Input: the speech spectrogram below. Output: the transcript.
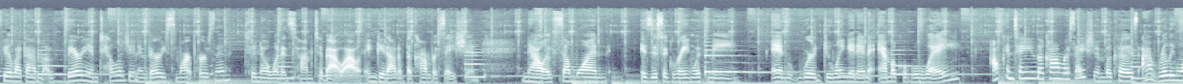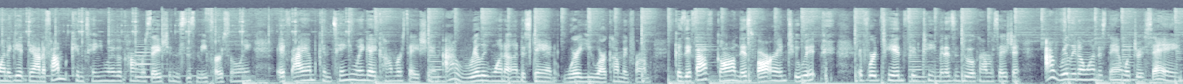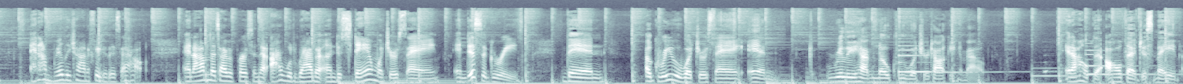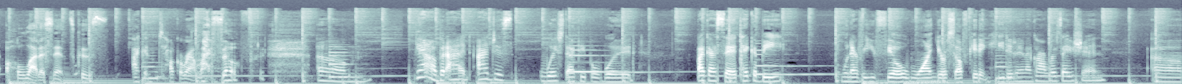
feel like I'm a very intelligent and very smart person to know when it's time to bow out and get out of the conversation. Now, if someone is disagreeing with me and we're doing it in an amicable way, I'll continue the conversation because I really want to get down. If I'm continuing a conversation, this is me personally, if I am continuing a conversation, I really want to understand where you are coming from. Because if I've gone this far into it, if we're 10, 15 minutes into a conversation, I really don't understand what you're saying. And I'm really trying to figure this out. And I'm the type of person that I would rather understand what you're saying and disagree than agree with what you're saying and really have no clue what you're talking about. And I hope that all that just made a whole lot of sense because I can talk around myself. um, yeah, but I I just wish that people would like I said, take a beat whenever you feel one yourself getting heated in a conversation, um,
